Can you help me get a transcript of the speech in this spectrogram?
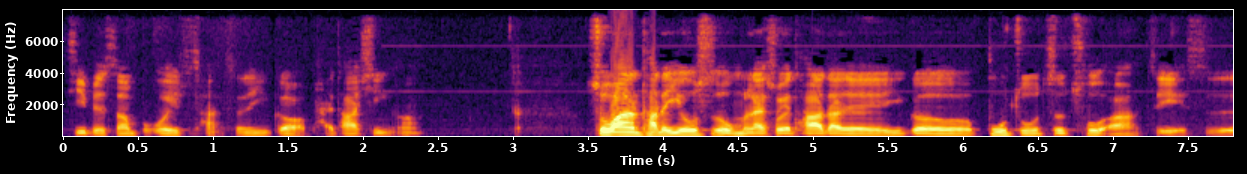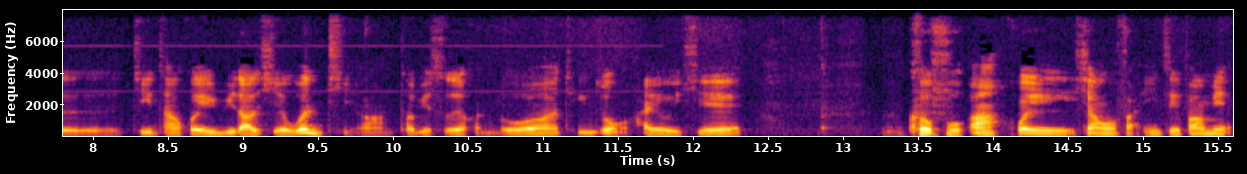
基本上不会产生一个排他性啊。说完它的优势，我们来说它的一个不足之处啊，这也是经常会遇到一些问题啊，特别是很多听众还有一些客户啊会向我反映这方面。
